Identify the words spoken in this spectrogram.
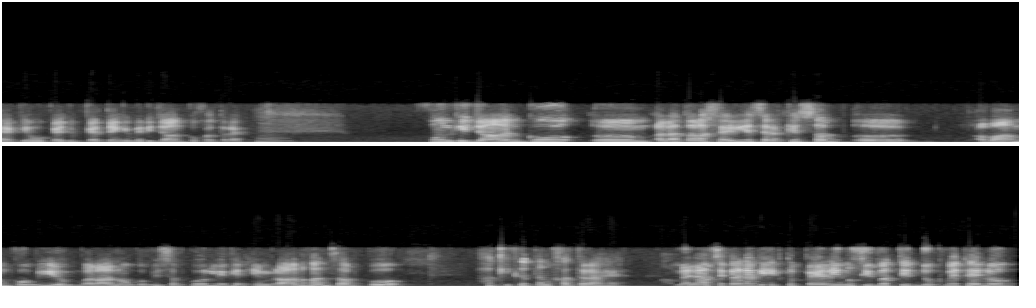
है कि वो कह, जो कहते हैं कि मेरी जान को खतरा है हम्म। उनकी जान को अल्लाह ताला खैरियत से रखे सब आवाम को भी हुक्मरानों को भी सबको लेकिन इमरान खान साहब को हकीकता खतरा है मैंने आपसे कहा ना कि एक तो पहली मुसीबत थी दुख में थे लोग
